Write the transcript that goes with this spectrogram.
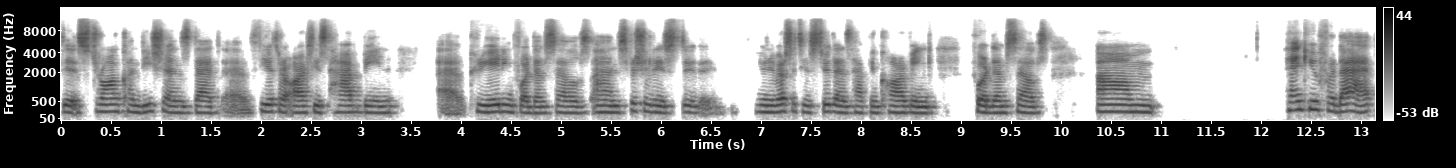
the strong conditions that uh, theater artists have been uh, creating for themselves, and especially student, university students have been carving for themselves. Um, thank you for that.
